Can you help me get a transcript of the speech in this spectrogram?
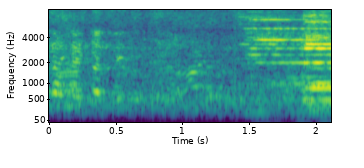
重ねたって。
